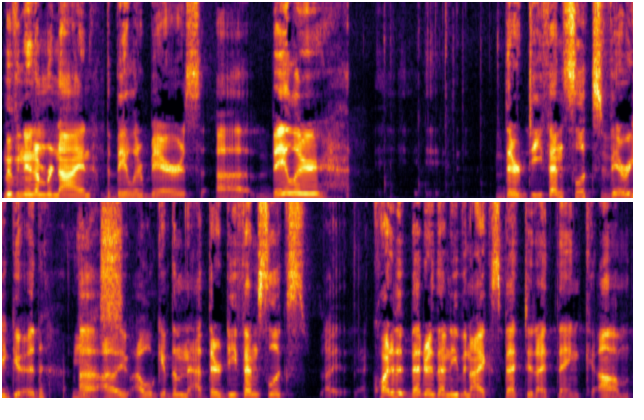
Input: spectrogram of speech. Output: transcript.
Moving to number nine, the Baylor Bears. Uh, Baylor, their defense looks very good. Uh, I, I will give them that. Their defense looks uh, quite a bit better than even I expected. I think. Um,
